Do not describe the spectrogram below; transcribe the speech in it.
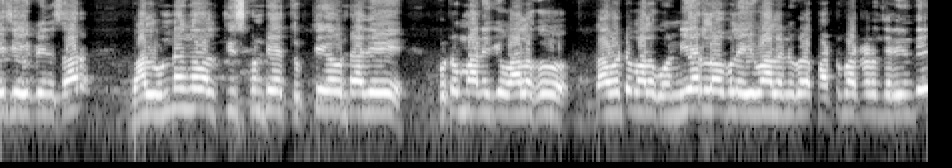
ఏజ్ అయిపోయింది సార్. వాళ్ళు ఉండగా వాళ్ళు తీసుకుంటే తృప్తిగా ఉంటుంది కుటుంబానికి వాళ్ళకు. కాబట్టి వాళ్ళకు వన్ ఇయర్ లోపల ఇవ్వాలని కూడా పట్టుబట్టడం జరిగింది.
